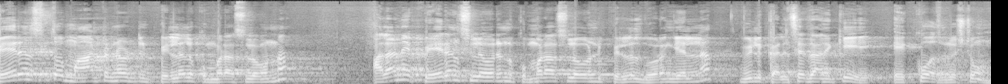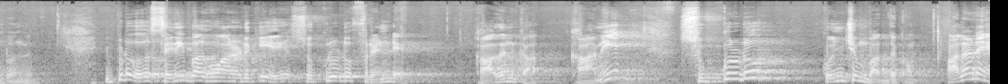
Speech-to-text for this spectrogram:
పేరెంట్స్తో మాట్లాడిన పిల్లలు కుంభరాశిలో ఉన్న అలానే పేరెంట్స్లో ఎవరైనా కుంభరాశిలో ఉండి పిల్లలు దూరంగా వెళ్ళినా వీళ్ళు కలిసేదానికి ఎక్కువ అదృష్టం ఉంటుంది. ఇప్పుడు శని భగవానుడికి శుక్రుడు ఫ్రెండే కాదని కాదు కానీ శుక్రుడు కొంచెం బద్ధకం. అలానే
